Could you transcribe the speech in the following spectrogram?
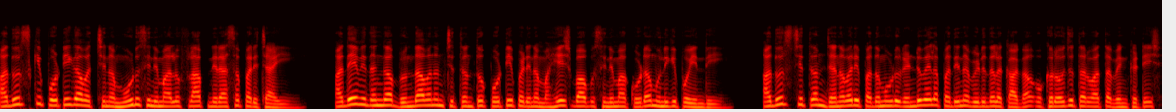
అదుర్స్కి పోటీగా వచ్చిన మూడు సినిమాలు ఫ్లాప్ నిరాశపరిచాయి. అదేవిధంగా బృందావనం చిత్రంతో పోటీపడిన మహేష్ బాబు సినిమా కూడా మునిగిపోయింది. అదుర్స్ చిత్రం జనవరి పదమూడు రెండు వేల పదిన విడుదల కాగా ఒకరోజు తర్వాత వెంకటేష్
